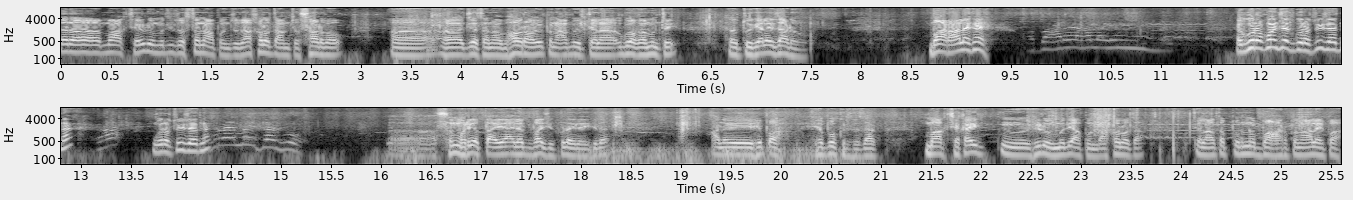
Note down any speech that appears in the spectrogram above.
तर मागच्या व्हिडिओमध्ये दोस्तांना आपण जो दाखवला होता आमचा साडभाव ज्याचं नाव भावराव आहे पण आम्ही त्याला गोगा म्हणतोय. तू गेलाय झाडव हो. बारा आलाय काय? गुरा कोणच्या आहेत? गुरा तुझ्या आहेत ना? गुरा तुझ्या आहेत ना? समोर येत आहे आल्यात भाजी खुडायला इकडं. आणि हे पा हे बकरीचं झाड. मागच्या काही व्हिडिओमध्ये आपण दाखवला होता. त्याला आता पूर्ण बहार पण आलाय पा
